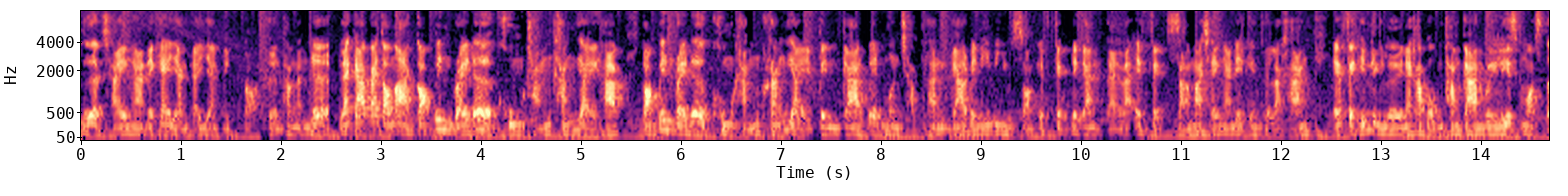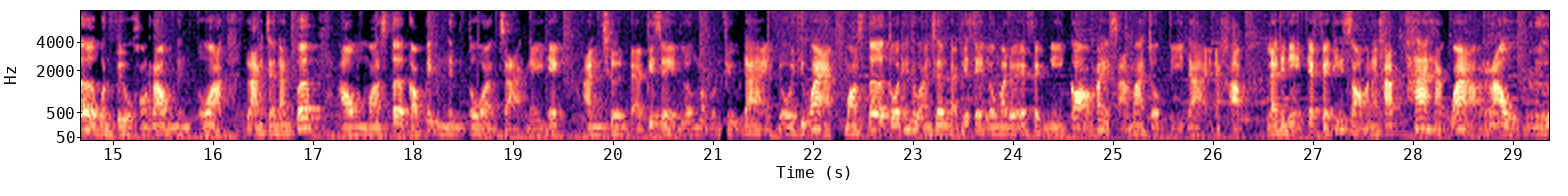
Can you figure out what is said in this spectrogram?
เลือกใช้ช้งานได้แค่อย่างใดอย่างหนึ่งต่อเทิร์นเท่านั้นเด้อและการ์ดใบต่อมา Goblin Rider คุมขังครั้งใหญ่ครับ Goblin Rider คุมขังครั้งใหญ่เป็นการ์ดเวทมนต์ฉับพลันการ์ดใบนี้มีอยู่2เอฟเฟกต์ด้วยกันแต่ละเอฟเฟกต์สามารถใช้งานได้เพียงแต่ละครั้งเอฟเฟกต์ที่ 1 เลยนะครับผมทำการ release monster บนฟิลของเรา 1 ตัว หลังจากนั้นปุ๊บเอา monster goblin 1ตัวจากในเด็กอัญเชิญแบบพิเศษลงมาบนฟิลได้ โดยที่ว่า monster ตัวที่ถูกอัญเชิญแบบพิเศษลงมาโดยเอฟเฟกต์นี้ก็ไม่สามารถโจมตีได้นะครับและทีนี้เอฟเฟกต์ที่2นะครับถ้าหากว่าเราหรือ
